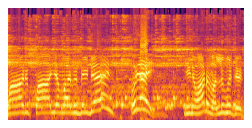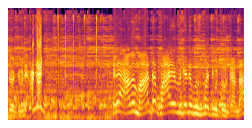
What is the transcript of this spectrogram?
மாடு பாய வருது டேய் ஒரே நீனோட வல்லு பூச்சி வச்சு வச்சு விடு மாட்டை பாயறதுக்கே புஷ்பத்தி விட்டுருக்காண்டா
